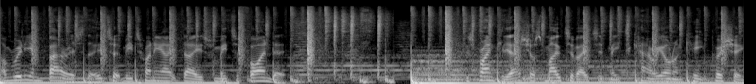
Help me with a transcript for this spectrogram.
I'm really embarrassed that it took me 28 days for me to find it. Because frankly, that's just motivated me to carry on and keep pushing.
